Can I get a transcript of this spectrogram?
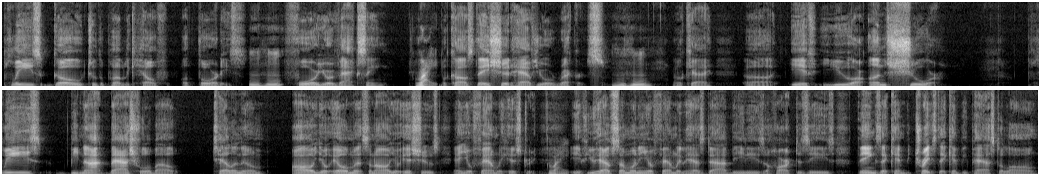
please go to the public health authorities Mm-hmm. for your vaccine Right. because they should have your records. Mm-hmm. Okay. Uh, if you are unsure, please be not bashful about telling them all your ailments and all your issues and your family history. Right. If you have someone in your family that has diabetes or heart disease, things that can be traits that can be passed along,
